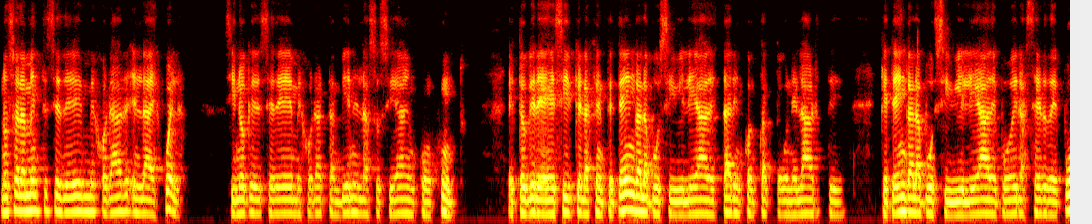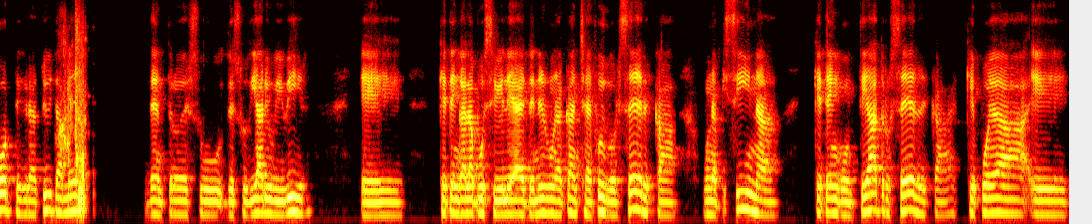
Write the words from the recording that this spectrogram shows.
no solamente se debe mejorar en la escuela, sino que se debe mejorar también en la sociedad en conjunto. Esto quiere decir que la gente tenga la posibilidad de estar en contacto con el arte, que tenga la posibilidad de poder hacer deporte gratuitamente dentro de su, de su diario vivir, eh, que tenga la posibilidad de tener una cancha de fútbol cerca, una piscina, que tenga un teatro cerca, que pueda eh,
